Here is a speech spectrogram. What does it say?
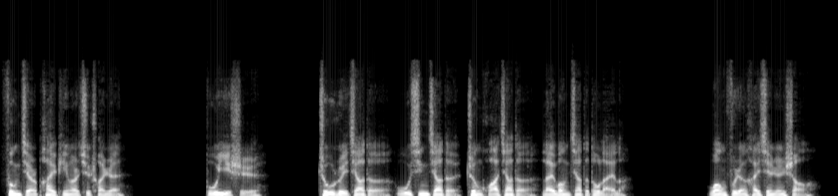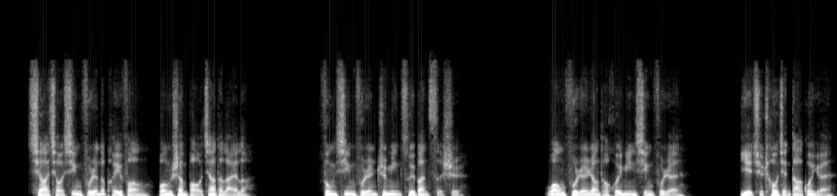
凤姐儿派平儿去传人。不一时，周瑞家的、吴兴家的、郑华家的、来旺家的都来了。王夫人还嫌人少，恰巧邢夫人的陪房王善保家的来了，奉邢夫人之命催办此事。王夫人让他回明邢夫人，也去抄检大观园。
